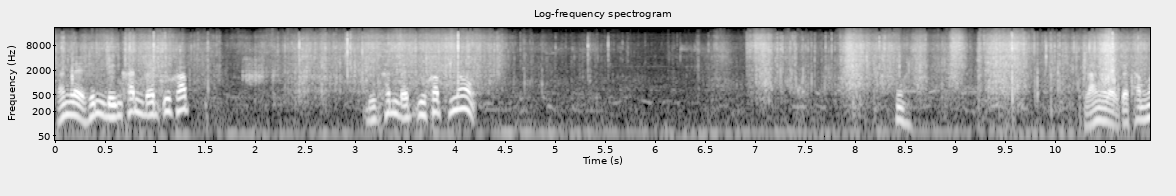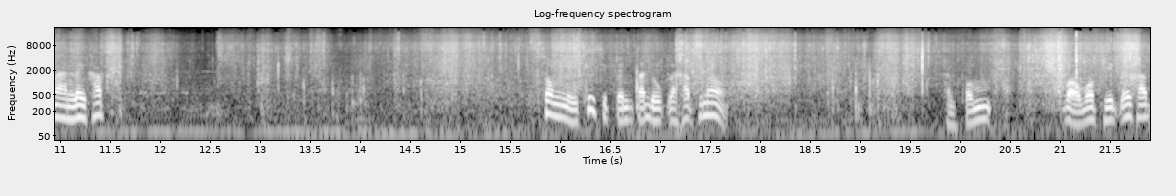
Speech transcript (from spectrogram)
หลังแหลกเห็นดึงขั้นเบ็ดอยู่ครับดึงขั้นเบ็ดอยู่ครับพี่น้องอุ้ย หลังแหลกจะทำงานเลยครับส่งนี่ที่สิเป็นปลาดุกแล้วครับพี่น้องคันผมบอกว่าผิดเลยครับ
